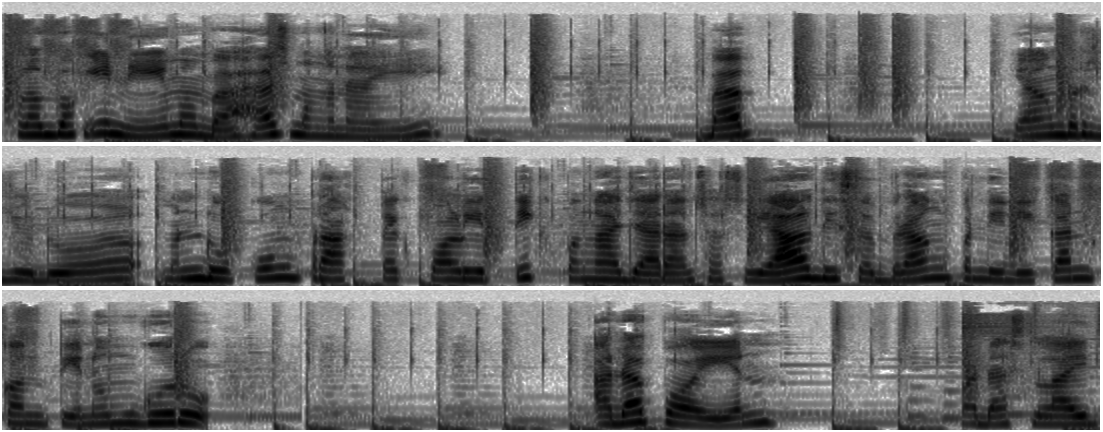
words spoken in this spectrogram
Kelompok ini membahas mengenai bab yang berjudul Mendukung Praktek Politik Pengajaran Sosial di Seberang Pendidikan Kontinum Guru. Ada poin pada slide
